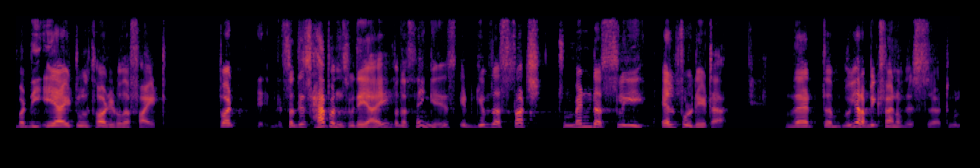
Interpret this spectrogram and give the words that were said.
but the AI tool thought it was a fight. But so this happens with AI, but the thing is, it gives us such tremendously helpful data that uh, we are a big fan of this uh, tool.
